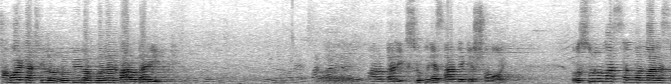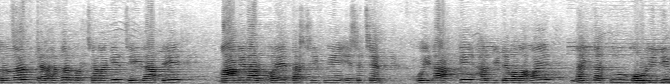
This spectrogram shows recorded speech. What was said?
সময়টা ছিল রবিউল আউ্বালের বারো তারিখ। বারো তারিখ সাদেকের সময়। রসুল্লাহ সাল্লাম দেড় হাজার বছর আগে যেই রাতে মা মিনার ঘরে নিয়ে এসেছেন, ওই রাতকে আরবিতে বলা হয় লাইলাতু মৌলিদিন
